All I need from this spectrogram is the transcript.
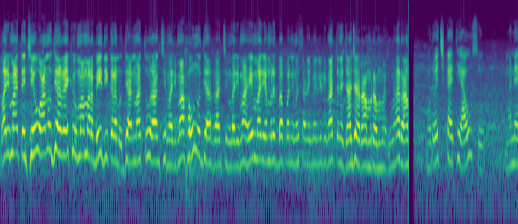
મારી માતે જેવું આનું ધ્યાન રાખ્યું માં મારા બે દીકરાનું ધ્યાનમાં તું રાખજે મારી માં હવનું ધ્યાન રાખજે મારી માં. હે મારી અમૃત બાપાની મસાણી મેલડી માતાને જાજા રામ રામ મારી માં રામ. હું રોજકાયથી આવું છું. મને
